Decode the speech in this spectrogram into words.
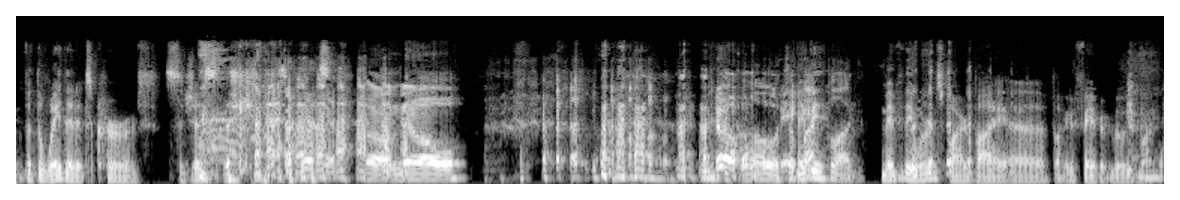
But the way that it's curved suggests that. oh no. no. Oh, it's a. Maybe- plug. Maybe they were inspired by uh, by your favorite movie, Michael.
